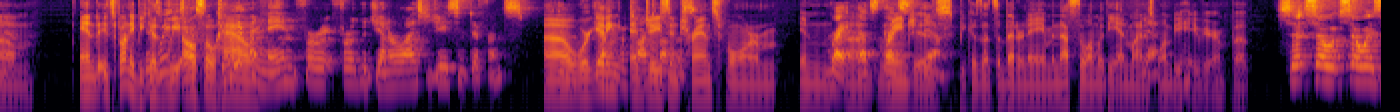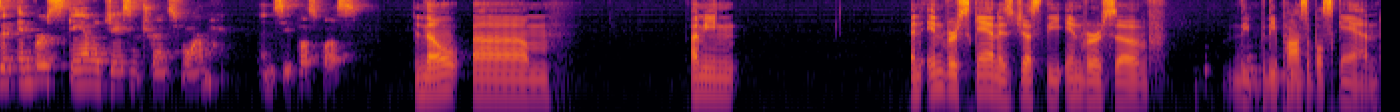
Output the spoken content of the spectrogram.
yeah. And it's funny because we, we, also do, have, we have a name for for the generalized adjacent difference. Uh, we're getting we adjacent transform in right, uh, that's, that's, ranges yeah. because that's a better name, and that's the one with the n minus yeah. one behavior. But so so so is an inverse scan adjacent transform in C No, um, I mean an inverse scan is just the inverse of the the possible scan.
